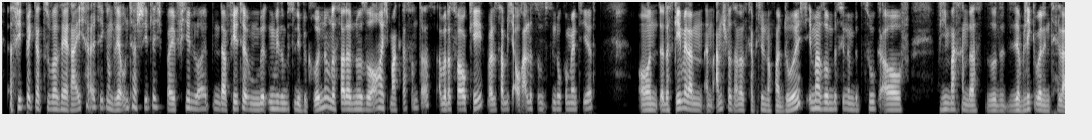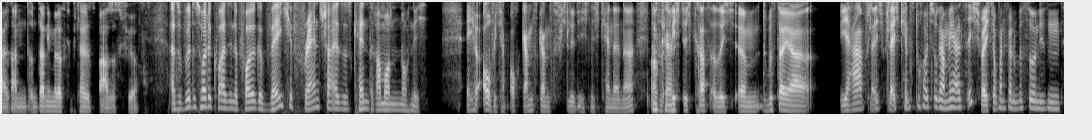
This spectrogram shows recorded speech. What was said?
Das Feedback dazu war sehr reichhaltig und sehr unterschiedlich. Bei vielen Leuten, da fehlte irgendwie so ein bisschen die Begründung. Das war dann nur so, oh, ich mag das und das. Aber das war okay, weil das habe ich auch alles so ein bisschen dokumentiert. Und das gehen wir dann im Anschluss an das Kapitel nochmal durch. Immer so ein bisschen in Bezug auf, wie machen das, so dieser Blick über den Tellerrand und dann nehmen wir das Kapitel als Basis für. Also wird es heute quasi eine Folge, welche Franchises kennt Ramon noch nicht? Ey, hör auf, ich habe auch ganz, ganz viele, die ich nicht kenne, ne? Das Okay. ist richtig krass. Also ich, ähm, du bist da ja, ja, vielleicht, vielleicht kennst du heute sogar mehr als ich, weil ich glaube manchmal, du bist so in diesen,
